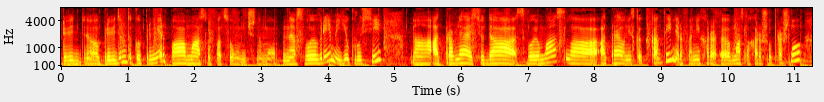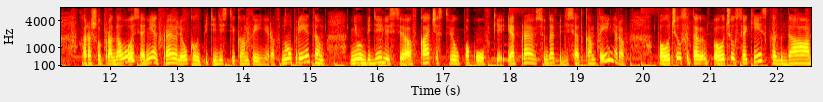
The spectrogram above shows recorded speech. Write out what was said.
э, приведем такой пример по маслу подсолнечному. В свое время Юг Руси, а, отправляя сюда свое масло, отправил несколько контейнеров, они, э, масло хорошо прошло, хорошо продалось, они отправили около 50 контейнеров контейнеров, но при этом не убедились э, в качестве упаковки. И отправив сюда 50 контейнеров, получился, получился кейс, когда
